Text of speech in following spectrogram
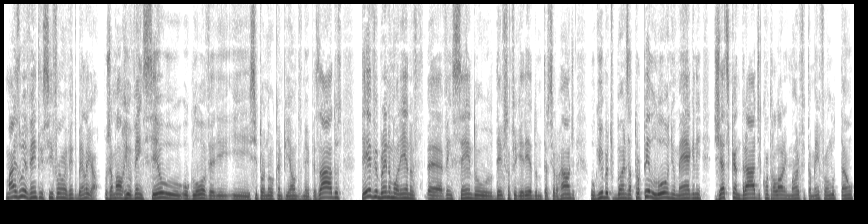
mas o evento em si foi um evento bem legal. O Jamal Rio venceu o, Glover e, e se tornou campeão dos meio pesados. Teve o Breno Moreno é, vencendo o Davidson Figueiredo no terceiro round. O Gilbert Burns atropelou o Neil Magny. Jessica Andrade contra Lauren Murphy também foi um lutão.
